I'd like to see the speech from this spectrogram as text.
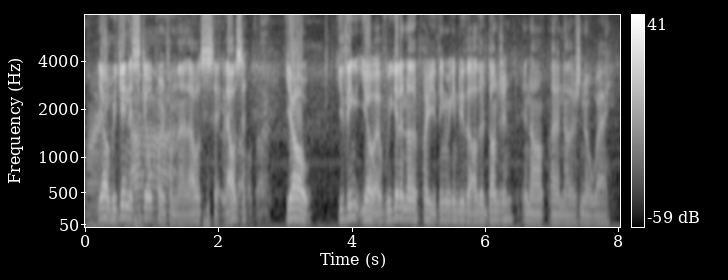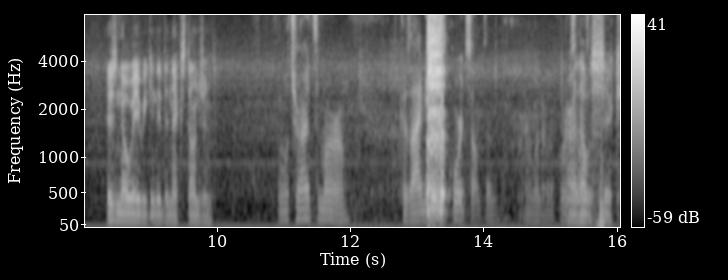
my. Yo, we gained a skill point from that. That was sick. That was. sick. Yo, you think? Yo, if we get another player, you think we can do the other dungeon? And um, uh, no, there's no way. There's no way we can do the next dungeon. We'll try it tomorrow. Cause I need to record something. I want to record All right, that was sick.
